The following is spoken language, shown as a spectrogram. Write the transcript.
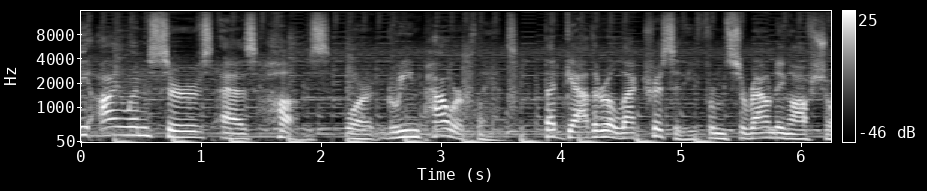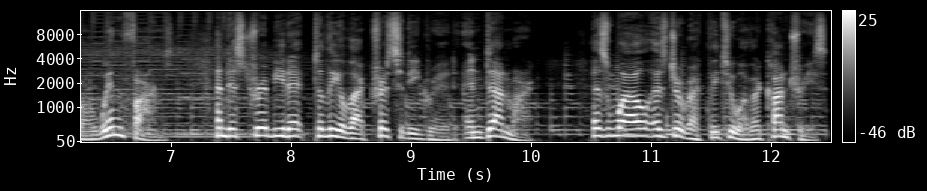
The island serves as hubs, or green power plants, that gather electricity from surrounding offshore wind farms and distribute it to the electricity grid in Denmark, as well as directly to other countries,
